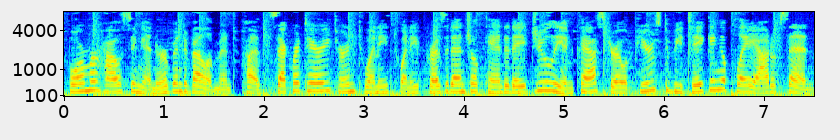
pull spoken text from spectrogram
former Housing and Urban Development HUD Secretary turned 2020 presidential candidate Julian Castro appears to be taking a play out of Sen.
